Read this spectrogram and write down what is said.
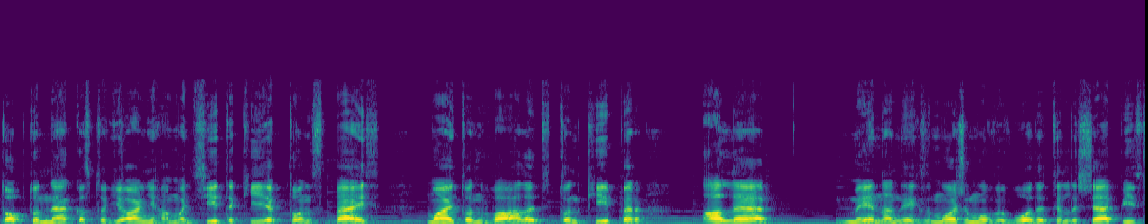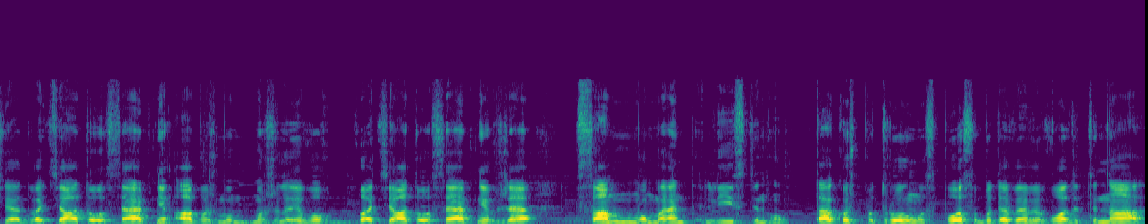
тобто не кастодіальні гаманці, такі як TonSpace, MyTon Wallet, TonKeeper, але ми на них зможемо виводити лише після 20 серпня, або ж можливо 20 серпня вже сам момент лістингу. Також по другому способу, де ви виводите на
